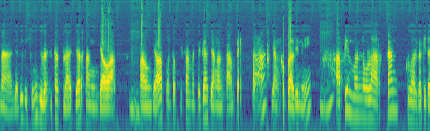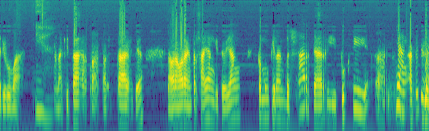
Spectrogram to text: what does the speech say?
Nah jadi di sini juga kita belajar tanggung jawab. Mm -mm. Tanggung jawab untuk bisa mencegah jangan sampai kita yang kebal ini, mm -mm. tapi menularkan keluarga kita di rumah. Yeah. Anak kita, bapak kita gitu ya Nah orang-orang yang tersayang gitu yang kemungkinan besar dari bukti uh, yang ada juga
